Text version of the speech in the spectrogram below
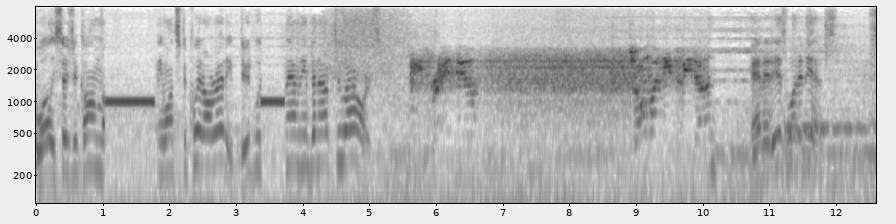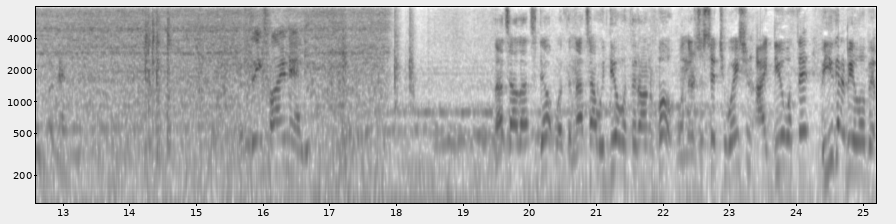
Well, he says you're calling him a he wants to quit already. Dude, we haven't even been out two hours. Show him what needs to be done. And it is what it is. Okay. Everything's fine, Andy. That's how that's dealt with, and that's how we deal with it on a boat. When there's a situation, I deal with it, but you gotta be a little bit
